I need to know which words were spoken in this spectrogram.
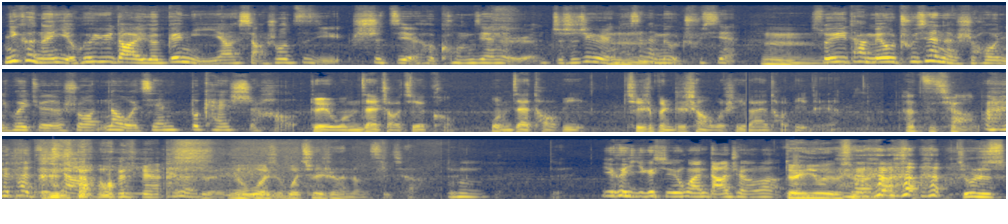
你可能也会遇到一个跟你一样享受自己世界和空间的人，只是这个人他现在没有出现，嗯，所以他没有出现的时候，你会觉得说，那我先不开始好了。对我们在找借口，我们在逃避。其实本质上我是一个爱逃避的人。他自洽了。他自洽了，对，那我我确实很能自洽。对嗯，又一个循环达成了。对，又一个循环达成？就是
